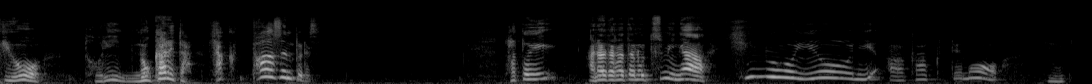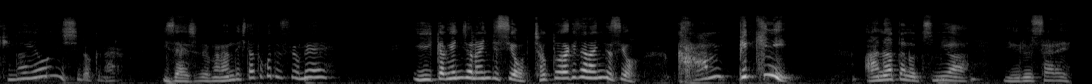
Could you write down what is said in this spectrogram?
きを取り除かれた。100%です。たとえあなた方の罪が火のように赤くても雪のように白くなる。イザヤ書で学んできたとこですよね。いい加減じゃないんですよ。ちょっとだけじゃないんですよ。完璧にあなたの罪は許され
